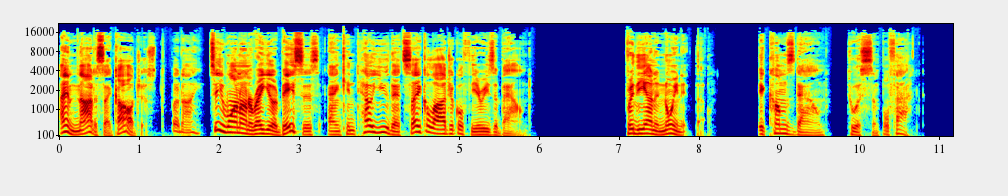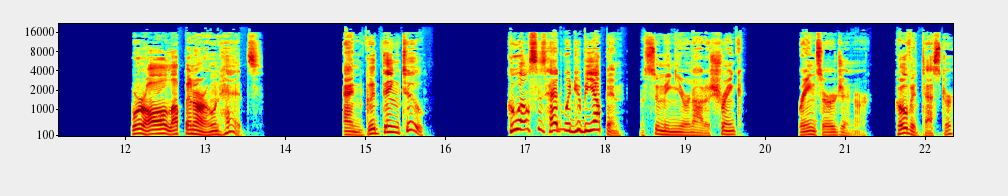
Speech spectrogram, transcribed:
I am not a psychologist, but I see one on a regular basis and can tell you that psychological theories abound. For the unanointed, though, it comes down to a simple fact. We're all up in our own heads. And good thing, too. Who else's head would you be up in, assuming you're not a shrink, brain surgeon, or COVID tester?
